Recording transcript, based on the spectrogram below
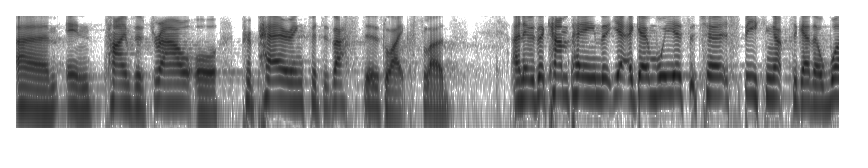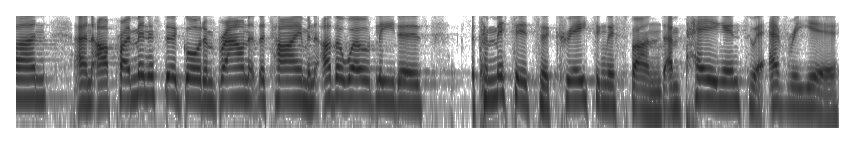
um, in times of drought or preparing for disasters like floods. And it was a campaign that, yet again, we as the church speaking up together won. And our Prime Minister, Gordon Brown, at the time, and other world leaders committed to creating this fund and paying into it every year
